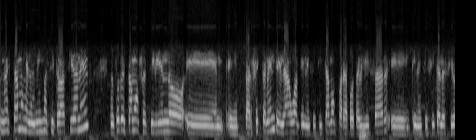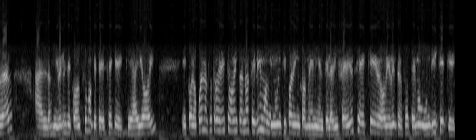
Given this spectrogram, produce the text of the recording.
no estamos en las mismas situaciones, nosotros estamos recibiendo eh, eh, perfectamente el agua que necesitamos para potabilizar y que necesita la ciudad a los niveles de consumo que te decía que, hay hoy. con lo cual nosotros en este momento no tenemos ningún tipo de inconveniente. La diferencia es que obviamente nosotros tenemos un dique que,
